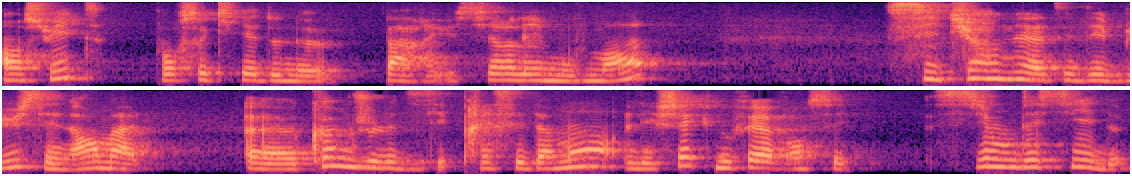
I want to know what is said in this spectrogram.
Ensuite, pour ce qui est de ne pas réussir les mouvements, si tu en es à tes débuts, c'est normal. Euh, comme je le disais précédemment, l'échec nous fait avancer. Si on décide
